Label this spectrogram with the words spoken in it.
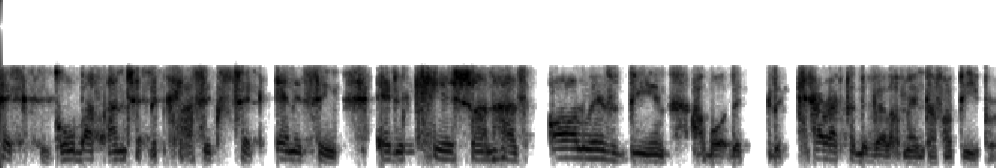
check, go back and check the classics, check anything. Education has always been about the, the character development of a people.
